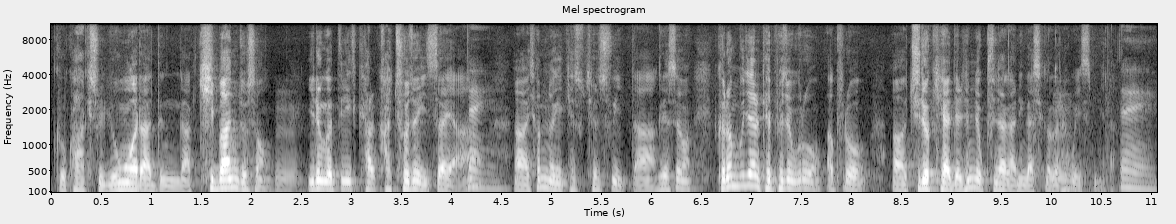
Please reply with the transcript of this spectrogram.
그 과학기술 용어라든가 기반 조성 이런 것들이 가- 갖춰져 있어야 네. 아, 협력이 계속될 수 있다. 그래서 그런 분야를 대표적으로 앞으로 어, 주력해야 될 협력 분야가 아닌가 생각을 하고 있습니다. 네.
